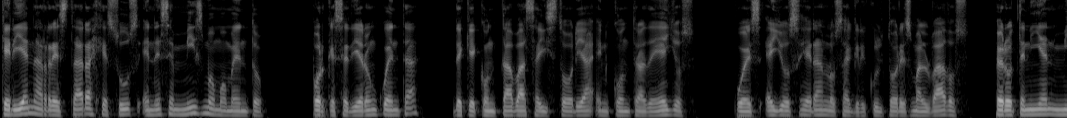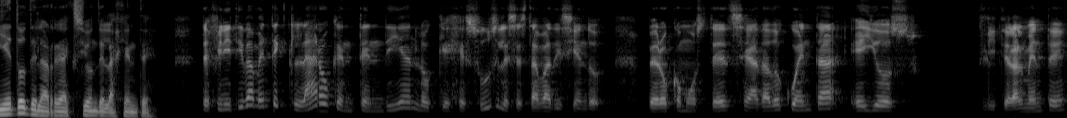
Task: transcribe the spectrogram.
querían arrestar a Jesús en ese mismo momento, porque se dieron cuenta de que contaba esa historia en contra de ellos, pues ellos eran los agricultores malvados, pero tenían miedo de la reacción de la gente. Definitivamente claro que entendían lo que Jesús les estaba diciendo, pero como usted se ha dado cuenta, ellos literalmente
